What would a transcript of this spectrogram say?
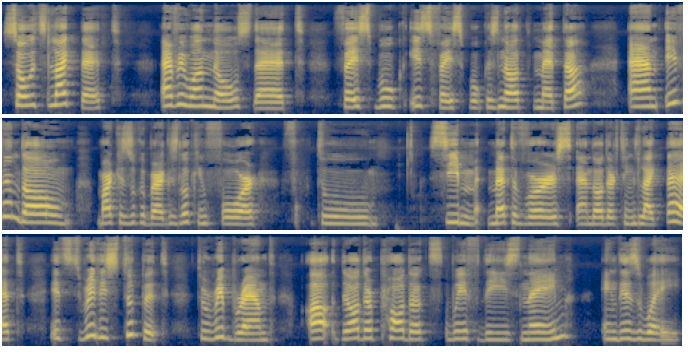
So it's like that. Everyone knows that Facebook is Facebook, is not Meta. And even though Mark Zuckerberg is looking for, for to see metaverse and other things like that, it's really stupid to rebrand uh, the other products with this name in this way.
